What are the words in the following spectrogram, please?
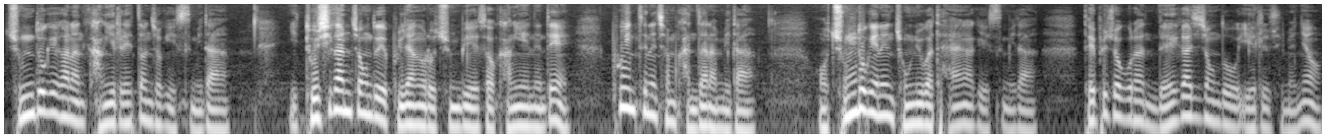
중독에 관한 강의를 했던 적이 있습니다. 이 2시간 정도의 분량으로 준비해서 강의했는데 포인트는 참 간단합니다. 어, 중독에는 종류가 다양하게 있습니다. 대표적으로 한 네 가지 정도 예를 들면요.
